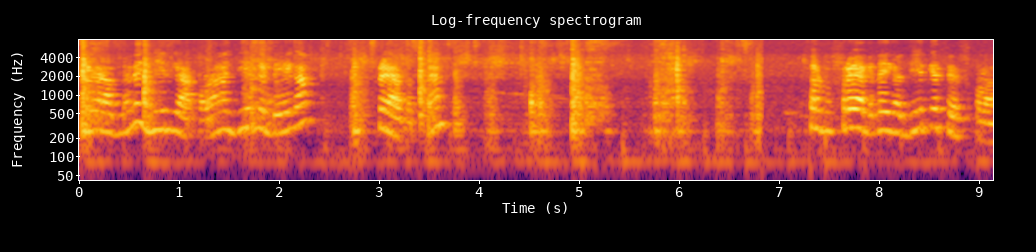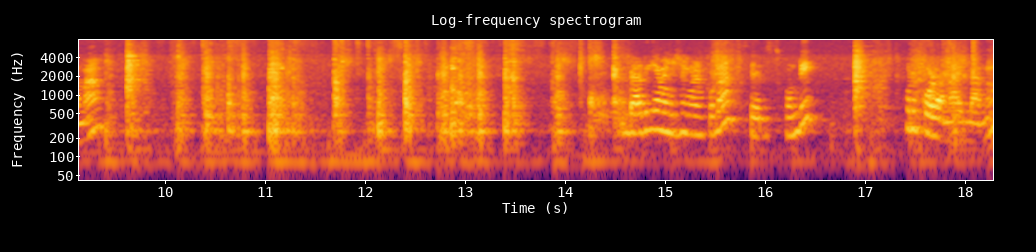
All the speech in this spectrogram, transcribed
ಫ್ರೈ ಆದಮೇಲೆ ಜೀರಿಗೆ ಹಾಕೊಳ್ಳೋಣ ಜೀರಿಗೆ ಬೇಗ ಫ್ರೈ ಆಗುತ್ತೆ. ಸ್ವಲ್ಪ ಫ್ರೈ ಆಗಿದೆ, ಈಗ ಜೀರಿಗೆ ಸೇರಿಸ್ಕೊಳ್ಳೋಣ. ಬ್ಯಾಡಿಗೆ ಮೆಣಸಿನ್ಕಾಯಿ ಕೂಡ ಸೇರಿಸ್ಕೊಂಡು ಹುರ್ಕೊಳ್ಳೋಣ ಎಲ್ಲಾನು.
